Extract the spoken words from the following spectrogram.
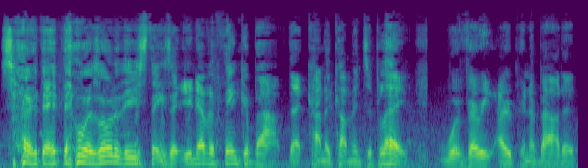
So there, there was all of these things that you never think about that kind of come into play. We're very open about it.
